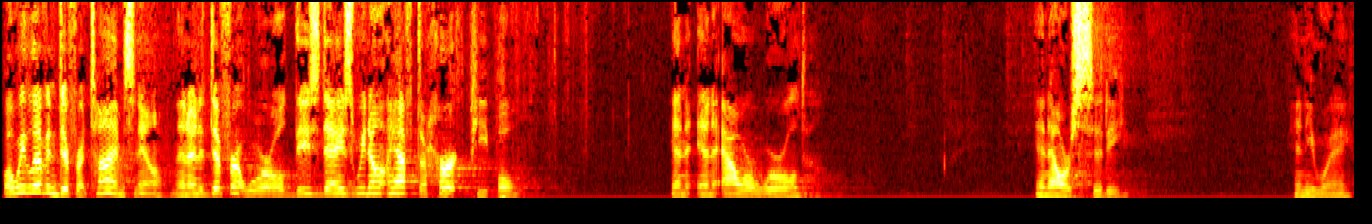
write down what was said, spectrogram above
Well, we live in different times now and in a different world. These days, we don't have to hurt people in, in our world, in our city, anyway.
